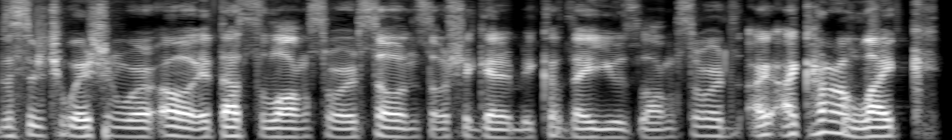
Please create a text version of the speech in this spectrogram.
the situation where oh if that's the long sword so and so should get it because they use long swords. I, I kind of like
